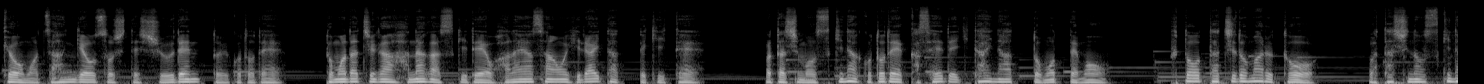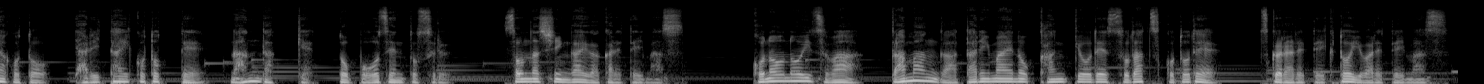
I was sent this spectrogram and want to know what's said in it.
今日も残業そして終電ということで友達が花が好きでお花屋さんを開いたって聞いて私も好きなことで稼いでいきたいなと思ってもふと立ち止まると私の好きなことやりたいことって何だっけ？と呆然とする。そんなシーンが描かれています。このノイズは我慢が当たり前の環境で育つことで作られていくと言われています。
